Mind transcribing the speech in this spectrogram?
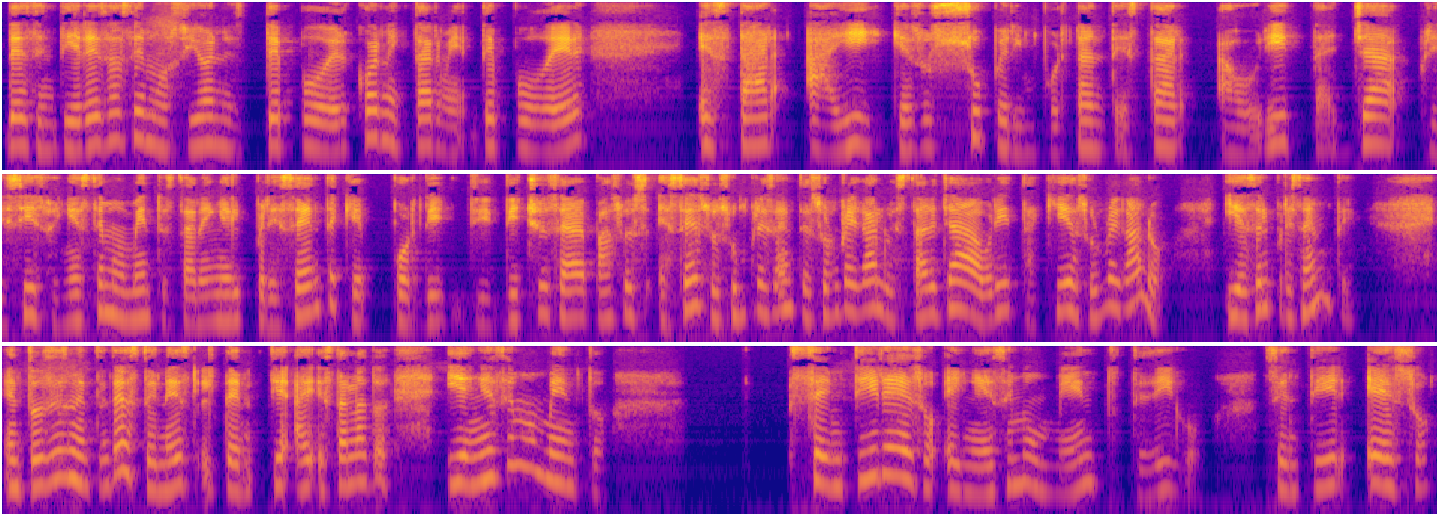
de sentir esas emociones, de poder conectarme, de poder estar ahí, que eso es súper importante, estar ahorita, ya, preciso, en este momento, estar en el presente, que por dicho sea de paso es, es, eso, es un presente, es un regalo, estar ya ahorita, aquí es un regalo, y es el presente. Entonces, ¿me entiendes? Tenés, están las dos. Y en ese momento, sentir eso, en ese momento, te digo, sentir eso,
